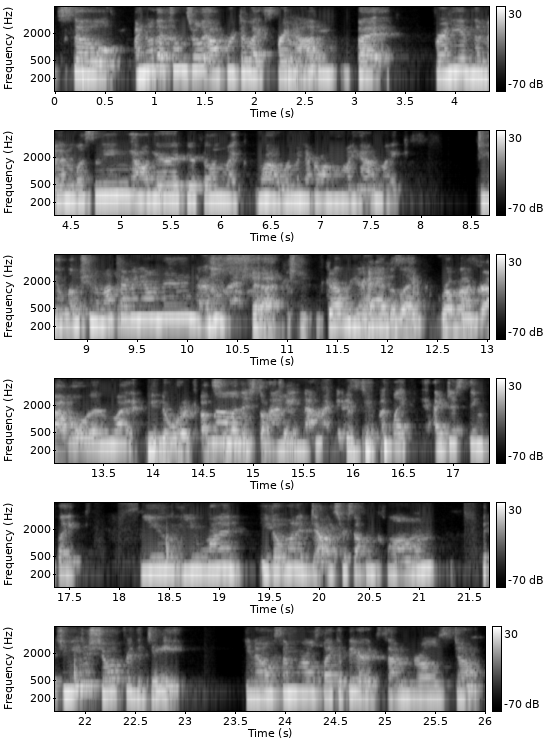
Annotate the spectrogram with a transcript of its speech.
So I know that sounds really awkward to like spring up, but for any of the men listening out here, if you're feeling like, wow, women never want to hold my hand, like, do you lotion them up every now and then? Or like, Yeah, grabbing your hand is like rubbing on gravel. Then might need to work on some other it- stuff I too. mean, that might be nice too. But like, I just think like you you want to you don't want to douse yourself in cologne, but you need to show up for the date. You know, some girls like a beard, some girls don't.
